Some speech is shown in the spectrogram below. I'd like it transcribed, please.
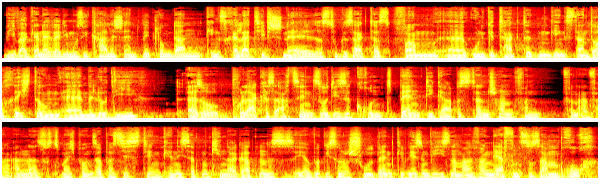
Wie war generell die musikalische Entwicklung dann? Ging es relativ schnell, dass du gesagt hast, vom äh, Ungetakteten ging es dann doch Richtung äh, Melodie? Also Polarkreis 18, so diese Grundband, die gab es dann schon von, von Anfang an. Also zum Beispiel unser Bassist, den kenne ich seit dem Kindergarten. Das ist eher wirklich so eine Schulband gewesen. Wir hießen am Anfang Nervenzusammenbruch.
